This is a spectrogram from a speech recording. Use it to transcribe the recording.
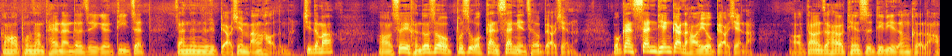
刚好碰上台南的这个地震，张善政就表现蛮好的嘛，记得吗？哦，所以很多时候不是我干三年才有表现了，我干三天干得好也有表现了。哦，当然这还要天时地利人和了哈。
